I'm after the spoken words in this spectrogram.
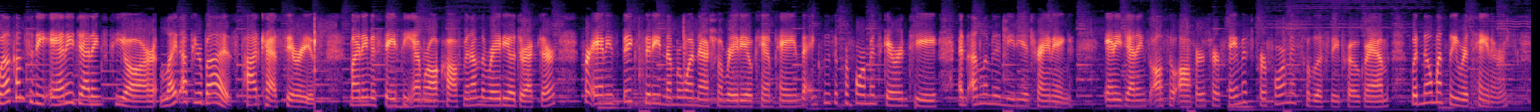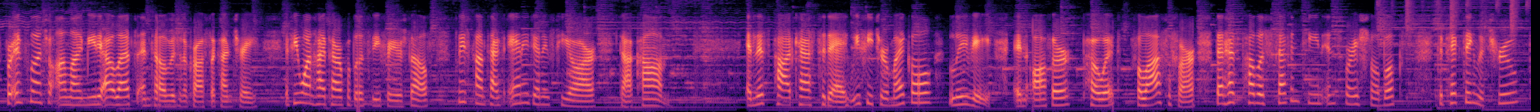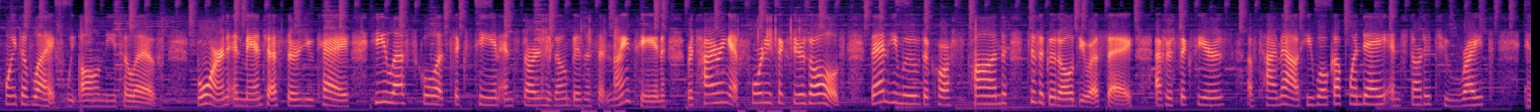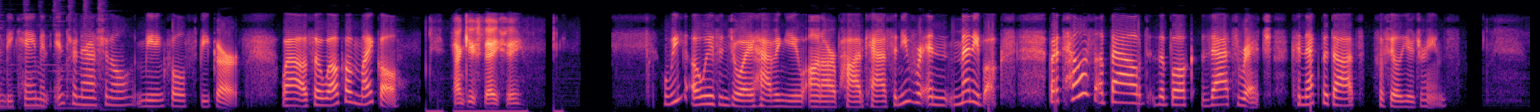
Welcome to the Annie Jennings PR Light Up Your Buzz podcast series. My name is Stacey Emerald Kaufman. I'm the radio director for Annie's Big City number one national radio campaign that includes a performance guarantee and unlimited media training. Annie Jennings also offers her famous performance publicity program with no monthly retainers for influential online media outlets and television across the country. If you want high power publicity for yourself, please contact AnnieJenningsPR.com. In this podcast today, we feature Michael Levy, an author, poet, philosopher that has published 17 inspirational books depicting the true point of life we all need to live. Born in Manchester, UK, he left school at 16 and started his own business at 19, retiring at 46 years old. Then he moved across the pond to the good old USA. After six years of time out, he woke up one day and started to write and became an international meaningful speaker. Wow, so welcome, Michael. Thank you, Stacy. We always enjoy having you on our podcast, and you've written many books. But tell us about the book That's Rich Connect the Dots, Fulfill Your Dreams.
